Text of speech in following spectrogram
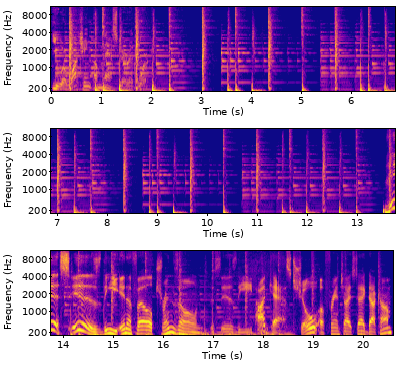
You are watching a master at work. This is the NFL Trend Zone. This is the podcast show of franchisetag.com.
